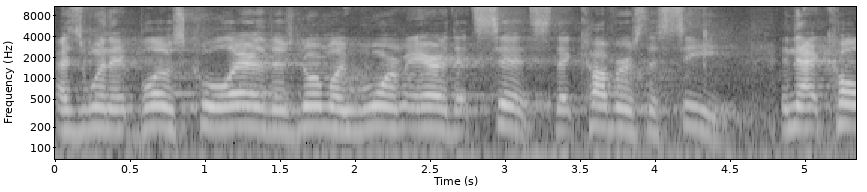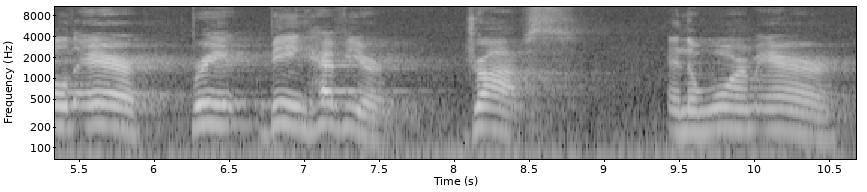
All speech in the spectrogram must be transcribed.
As when it blows cool air, there's normally warm air that sits, that covers the sea. And that cold air being heavier drops and the warm air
